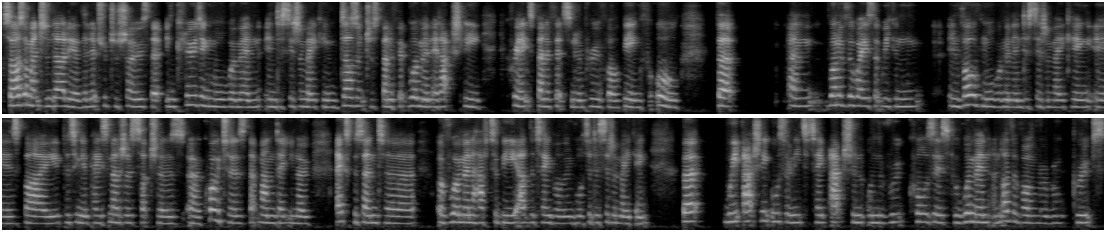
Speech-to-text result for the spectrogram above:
So as I mentioned earlier, the literature shows that including more women in decision making doesn't just benefit women, it actually creates benefits and improved well-being for all. But and um, one of the ways that we can involve more women in decision making is by putting in place measures such as uh, quotas that mandate, you know, X percent uh, of women have to be at the table in water decision making. But we actually also need to take action on the root causes for women and other vulnerable groups,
